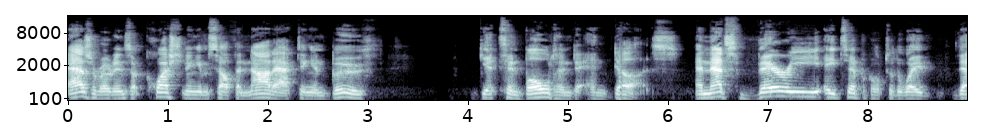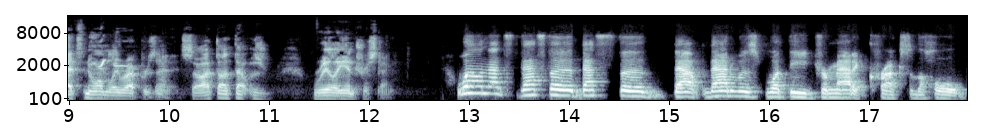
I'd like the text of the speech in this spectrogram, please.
Atzerodt ends up questioning himself and not acting, and Booth gets emboldened and does. And that's very atypical to the way that's normally represented. So I thought that was really interesting. Well, and that's that's the that's the that that was what the dramatic crux of the whole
